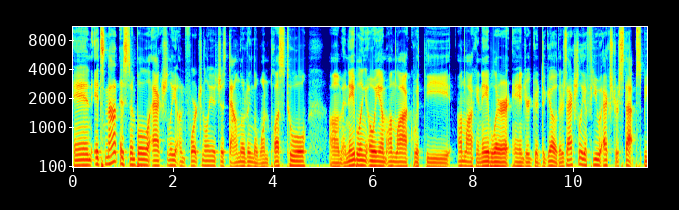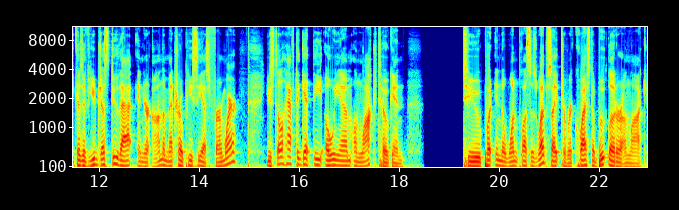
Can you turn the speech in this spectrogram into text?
And it's not as simple actually, unfortunately, it's just downloading the OnePlus tool, um, enabling OEM unlock with the unlock enabler, and you're good to go. There's actually a few extra steps because if you just do that and you're on the Metro PCS firmware, you still have to get the OEM unlock token to put into OnePlus's website to request a bootloader unlock.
